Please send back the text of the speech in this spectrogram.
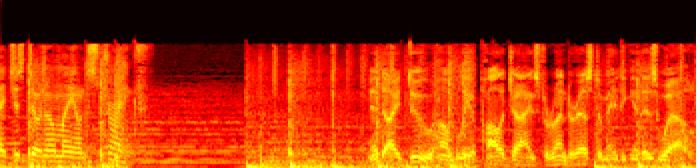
I just don't know my own strength. And I do humbly apologize for underestimating it as well.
